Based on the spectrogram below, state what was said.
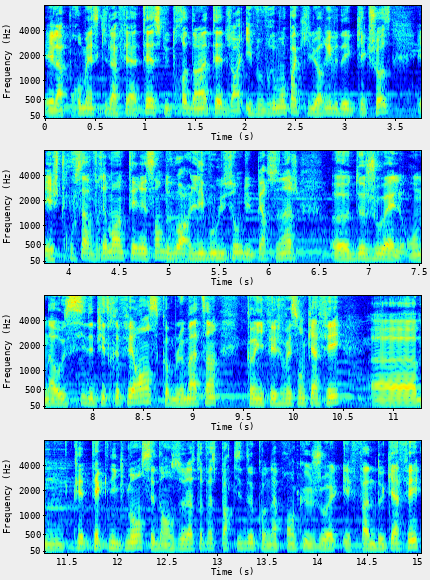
et la promesse qu'il a fait à Tess lui trottent dans la tête. Genre il veut vraiment pas qu'il lui arrive quelque chose et je trouve ça vraiment intéressant de voir l'évolution du personnage euh, de Joël. On a aussi des petites références comme le matin quand il fait chauffer son café. Euh, techniquement c'est dans The Last of Us Partie 2 qu'on apprend que Joël est fan de café.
